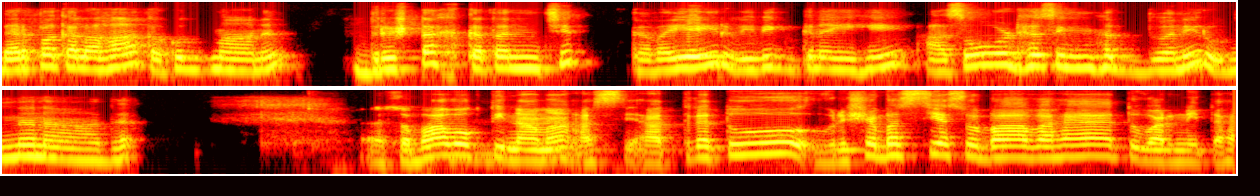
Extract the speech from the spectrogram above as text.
दर्पकलः ककुद्मान् दृष्टः कथञ्चित् कवयैर्विविघ्नैः असोढसिंहध्वनिरुन्ननाद स्वभावोक्ति नाम अत्र तु वृषभस्य स्वभावः तु वर्णितः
